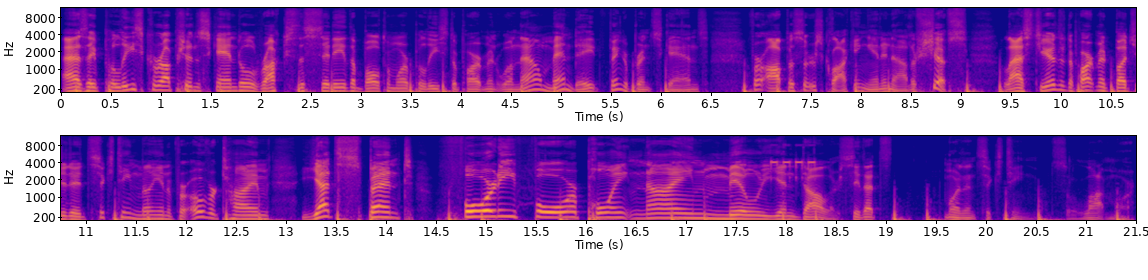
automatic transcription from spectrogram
As a police corruption scandal rocks the city, the Baltimore Police Department will now mandate fingerprint scans for officers clocking in and out of shifts. Last year, the department budgeted 16 million for overtime, yet spent 44.9 million dollars. See, that's more than 16. A lot more.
